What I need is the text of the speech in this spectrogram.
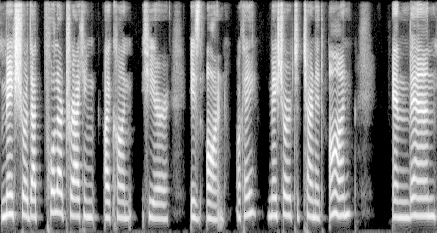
make sure that polar tracking icon here is on. Okay make sure to turn it on and then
